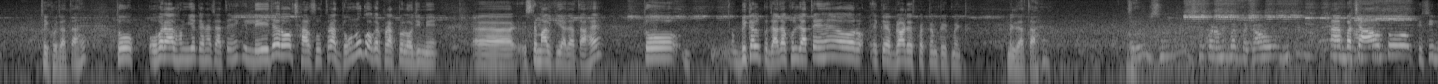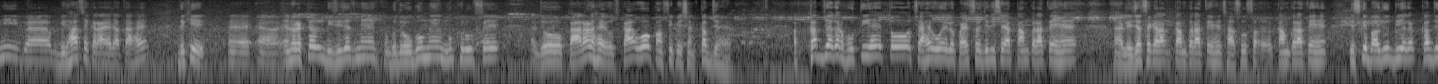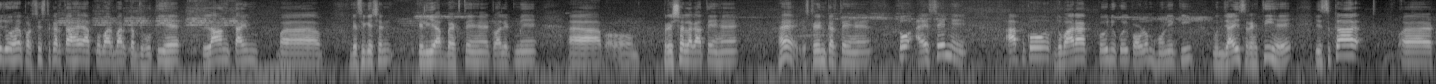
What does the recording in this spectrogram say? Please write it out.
ठीक हो जाता है। तो ओवरऑल हम ये कहना चाहते हैं कि लेजर और छारसूत्रा दोनों को अगर प्रैक्टोलॉजी में इस्तेमाल किया जाता है तो विकल्प ज़्यादा खुल जाते हैं और एक ब्रॉड स्पेक्ट्रम ट्रीटमेंट मिल जाता है। जी। तो इसमें बचाव आ, बचाव तो किसी भी विधा से कराया जाता है। देखिए एनोरेक्टल डिज़ीज़ में गुदरोगों में मुख्य रूप से जो कारण है उसका वो कॉन्स्टिपेशन कब्ज है। अब कब्ज अगर होती है तो चाहे वो एलोपैथ सर्जरी से आप काम कराते हैं लेजर से करा काम कराते हैं छासूस काम कराते हैं इसके बावजूद भी अगर कब्ज जो है परसिस्ट करता है आपको बार बार कब्ज होती है लॉन्ग टाइम डेफिकेशन के लिए आप बैठते हैं टॉयलेट में आ, प्रेशर लगाते हैं है स्ट्रेन करते हैं। तो ऐसे में आपको दोबारा कोई ना कोई प्रॉब्लम होने की गुंजाइश रहती है। इसका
